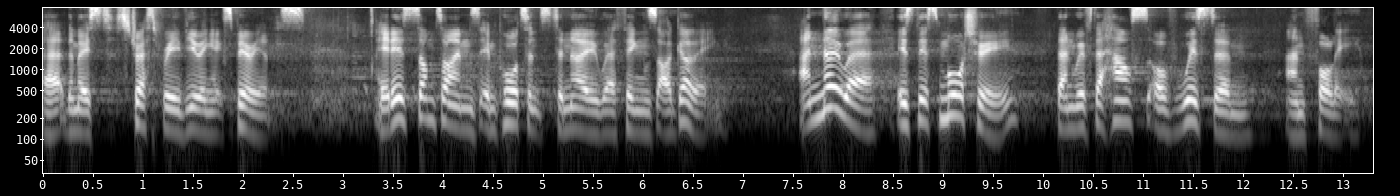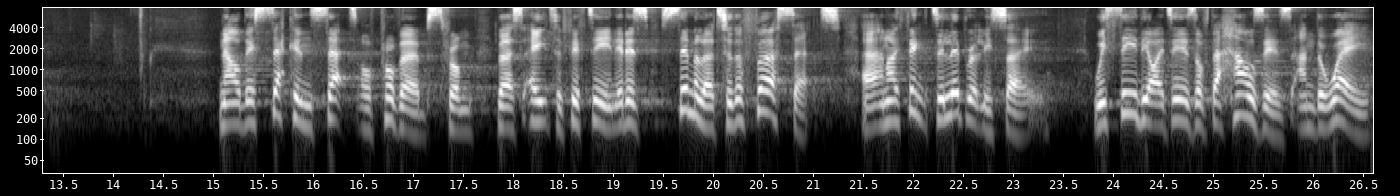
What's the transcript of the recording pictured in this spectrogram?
uh, the most stress free viewing experience. It is sometimes important to know where things are going. And nowhere is this more true than with the house of wisdom and folly. Now, this second set of Proverbs from verse 8 to 15, it is similar to the first set, uh, and I think deliberately so. We see the ideas of the houses and the way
